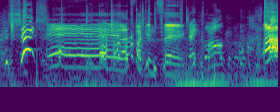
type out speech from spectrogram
Ah, shit! Hey, that's fucking sick. Jake Paul. Oh!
